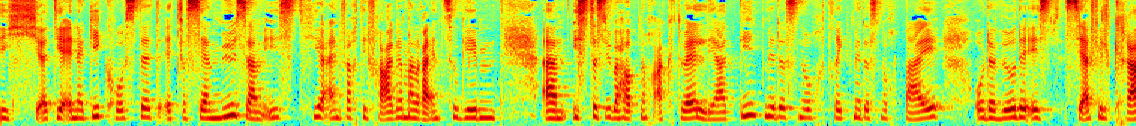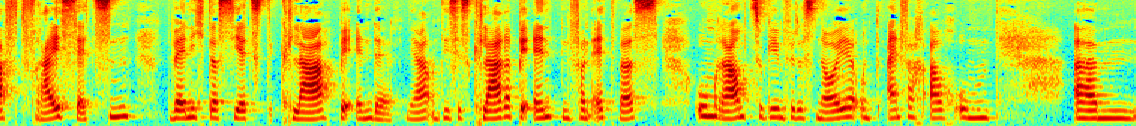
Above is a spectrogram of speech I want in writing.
dich, äh, dir Energie kostet, etwas sehr mühsam ist, hier einfach die Frage mal reinzugeben, ähm, ist das überhaupt noch aktuell? Ja? Dient mir das noch, trägt mir das noch bei oder würde es sehr viel Kraft freisetzen, wenn ich das jetzt klar beende? Ja? Und dieses klare Beenden von etwas, um Raum zu geben für das Neue und einfach auch um, ähm,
